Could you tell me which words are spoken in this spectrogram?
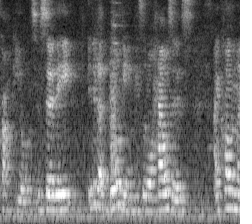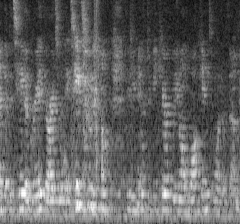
crop yields. And so they ended up building these little houses. I call them like the potato graveyards when they take them out. you have to be careful you don't walk into one of them.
